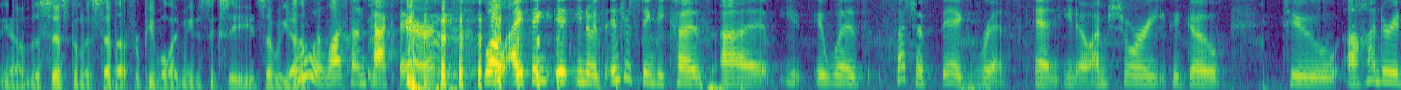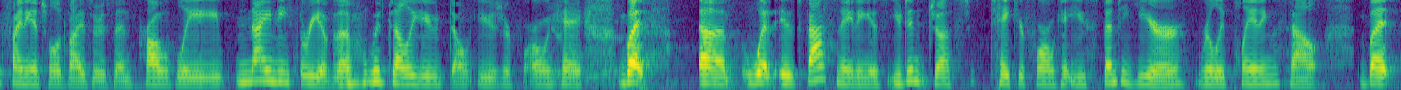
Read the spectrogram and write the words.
you know the system is set up for people like me to succeed. So we got Ooh, a lot to unpack there. well, I think it, you know, it's interesting because uh, you, it was such a big risk, and you know, I'm sure you could go to 100 financial advisors and probably 93 of them would tell you don't use your 401k. But um, what is fascinating is you didn't just take your 401k, you spent a year really planning this out. But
